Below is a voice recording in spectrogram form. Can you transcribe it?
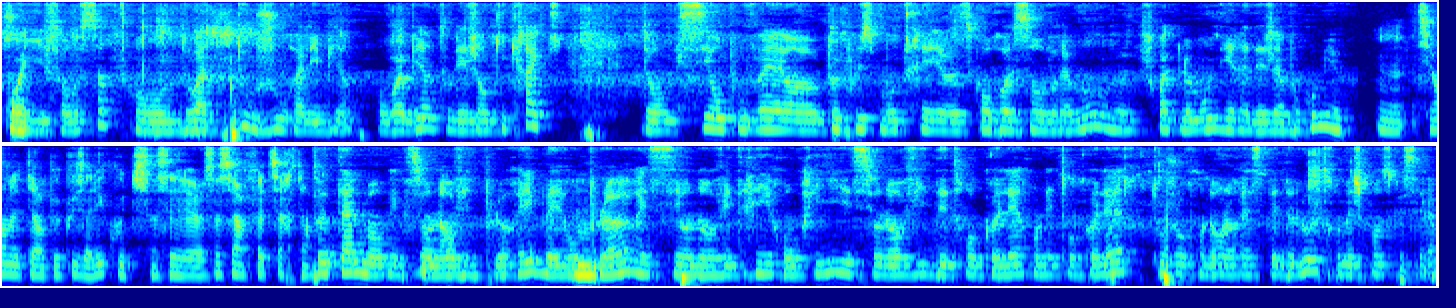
qui oui. fait en sorte qu'on doit toujours aller bien. On voit bien tous les gens qui craquent. Donc si on pouvait un peu plus montrer euh, ce qu'on ressent vraiment, euh, je crois que le monde irait déjà beaucoup mieux. Mmh. Si on était un peu plus à l'écoute, ça c'est ça c'est un fait certain. Totalement. Et si on a envie de pleurer, ben on mmh. pleure. Et si on a envie de rire, on rit. Et si on a envie d'être en colère, on est en colère. Toujours dans le respect de l'autre. Mais je pense que c'est la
